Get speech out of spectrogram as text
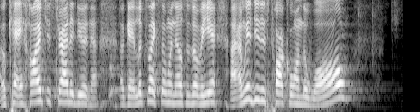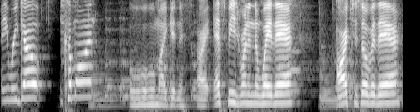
Okay, Arch is trying to do it now. Okay, looks like someone else is over here. Right, I'm gonna do this parkour on the wall. Here we go. Come on. Oh my goodness. All right, SB's running away there. Arch is over there.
